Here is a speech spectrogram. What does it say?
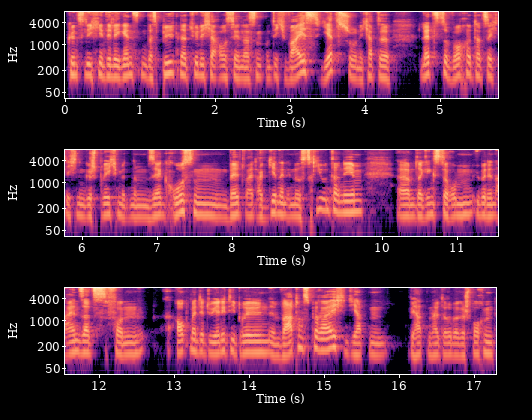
künstliche Intelligenzen das Bild natürlicher aussehen lassen. Und ich weiß jetzt schon, ich hatte letzte Woche tatsächlich ein Gespräch mit einem sehr großen, weltweit agierenden Industrieunternehmen. Ähm, da ging es darum, über den Einsatz von Augmented Reality Brillen im Wartungsbereich. Die hatten, wir hatten halt darüber gesprochen,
